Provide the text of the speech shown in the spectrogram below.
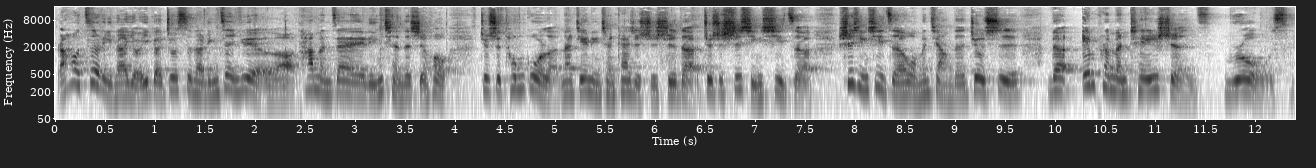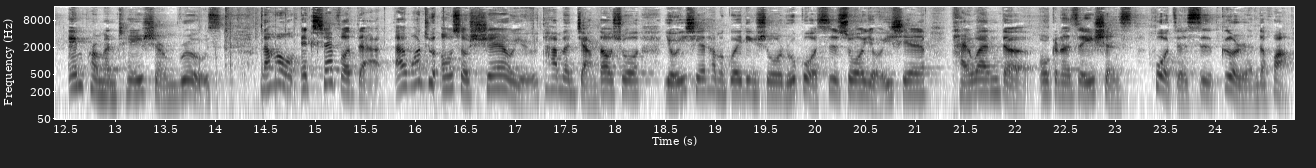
然后这里呢有一个就是呢林郑月娥。 他们在凌晨的时候就是通过了，那今天凌晨开始实施的就是施行细则。施行细则，我们讲的就是 the implementations rules，implementation rules。然后 except for that，I want to also share you。他们讲到说有一些他们规定说，如果是说有一些台湾的 organizations 或者是个人的话，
